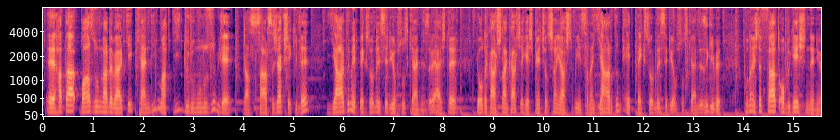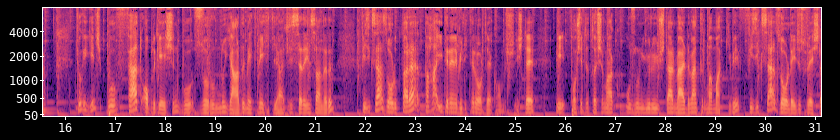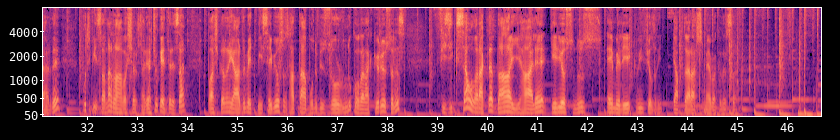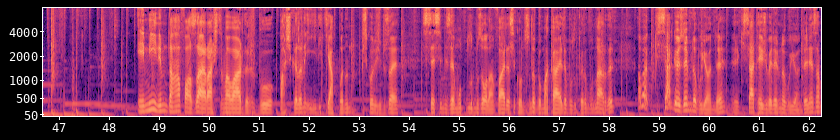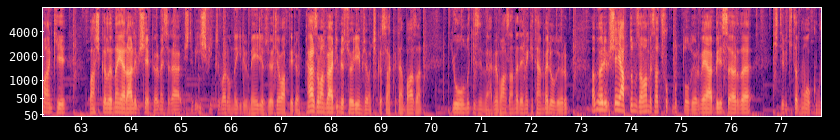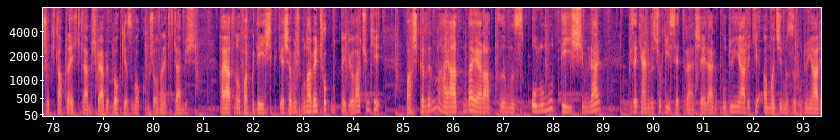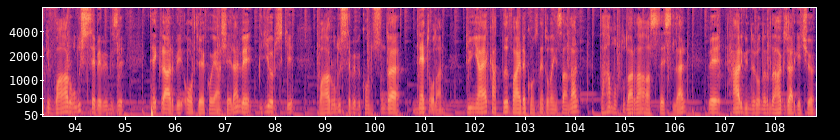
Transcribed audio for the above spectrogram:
E, hatta bazı durumlarda belki kendi maddi durumunuzu bile biraz sarsacak şekilde yardım etmek zorunda hissediyor musunuz kendinizi? Veya işte yolda karşıdan karşıya geçmeye çalışan yaşlı bir insana yardım etmek zorunda hissediyor musunuz kendinizi gibi. Buna işte felt obligation deniyor. Çok ilginç. Bu felt obligation, bu zorunlu yardım etme ihtiyacı hisseden insanların fiziksel zorluklara daha iyi direnebildikleri ortaya konmuş. İşte bir poşeti taşımak, uzun yürüyüşler, merdiven tırmanmak gibi fiziksel zorlayıcı süreçlerde bu tip insanlar daha başarılılar. Ya çok enteresan. Başkalarına yardım etmeyi seviyorsanız hatta bunu bir zorunluluk olarak görüyorsanız fiziksel olarak da daha iyi hale geliyorsunuz. Emily Greenfield'ın yaptığı araştırmaya bakılırsa. Eminim daha fazla araştırma vardır. Bu başkalarına iyilik yapmanın psikolojimize, stresimize, mutluluğumuza olan faydası konusunda bu makalede bulduklarım bunlardı. Ama kişisel gözlemim de bu yönde, e, kişisel tecrübelerim de bu yönde. Ne zaman ki başkalarına yararlı bir şey yapıyorum. Mesela işte bir iş fikri var onunla ilgili bir mail yazıyor cevap veriyorum. Her zaman verdiğimde söyleyemeyeceğim açıkçası hakikaten bazen yoğunluk izin verme bazen de demek ki tembel oluyorum. Ama öyle bir şey yaptığım zaman mesela çok mutlu oluyorum. Veya birisi arada işte bir kitabımı okumuş, o kitaptan etkilenmiş veya bir blog yazımı okumuş, ondan etkilenmiş. Hayatına ufak bir değişiklik yaşamış. Bunlar beni çok mutlu ediyorlar. Çünkü başkalarının hayatında yarattığımız olumlu değişimler bize kendimizi çok iyi hissettiren şeyler. Bu dünyadaki amacımızı, bu dünyadaki varoluş sebebimizi tekrar bir ortaya koyan şeyler ve biliyoruz ki varoluş sebebi konusunda net olan, dünyaya kattığı fayda konusunda net olan insanlar daha mutlular, daha az stresliler ve her günleri onların daha güzel geçiyor.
